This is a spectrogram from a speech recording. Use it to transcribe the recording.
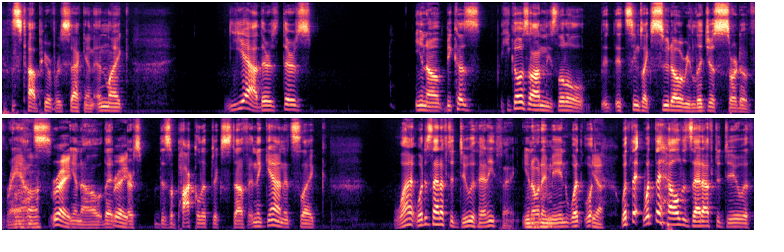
stop here for a second and like, yeah, there's there's, you know, because he goes on these little. It, it seems like pseudo religious sort of rants, Uh-huh. Right. You know that Right. are this apocalyptic stuff, and again, it's like what what does that have to do with anything? You know what I mean? What what Mm-hmm. Yeah. what the what the hell does that have to do with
